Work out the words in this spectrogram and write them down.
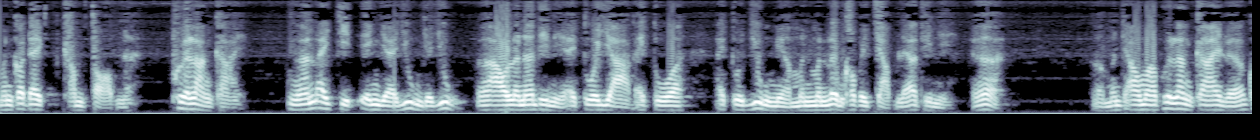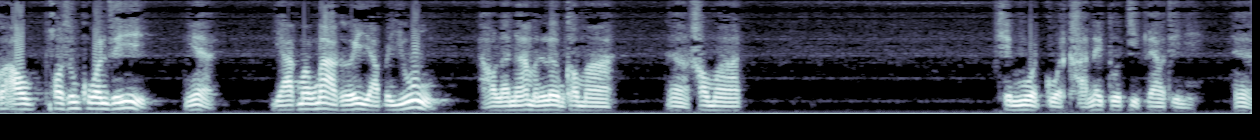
มันก็ได้คำตอบนะ เพื่อร่างกาย งั้นไอ้จิตเองอย่ายุ่งอย่ายุ่ง เอาแล้วนะทีนี้ไอ้ตัวอยากไอ้ตัว ไอ้ตัวยุ่งเนี่ย มันมันเริ่มเข้าไปจับแล้วทีนี้เออมันจะเอามาเพื่อร่างกายเหรอ ก็เอาพอสมควรสิ เนี่ย อยากมากๆเฮ้ยอย่าไปยุ่ง เอาแล้วนะ มันเริ่มเข้ามา เออเข้ามา เข้มงวดกวดขันในตัวจิตแล้วทีนี้เออ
